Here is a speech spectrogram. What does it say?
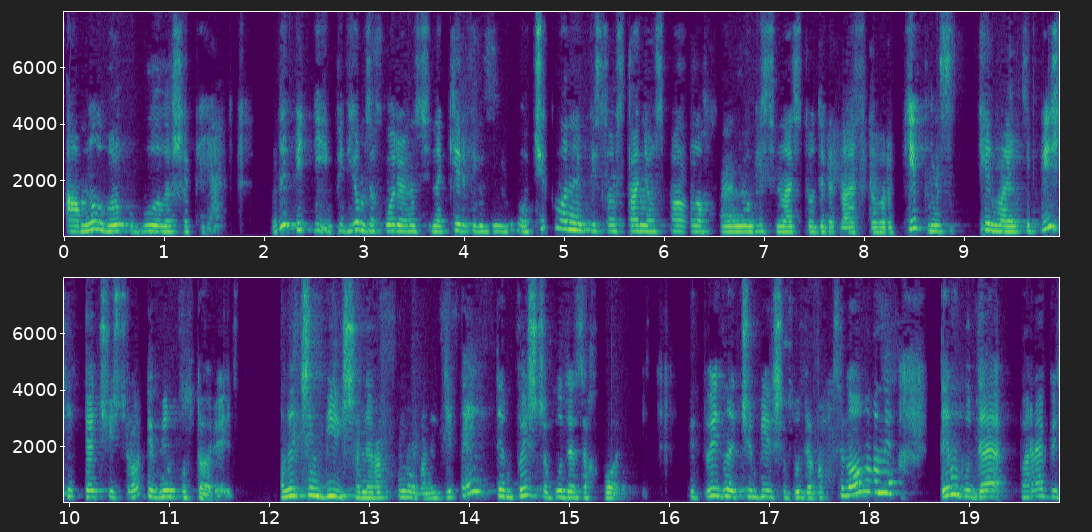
а минулого року було лише 5. Один підйом захворюваності на кір він був очікуваний після останнього спалаху 18-19 років. Кір має циклічність 5-6 років, він повторюється. Але чим більше невакцинованих дітей, тим вище буде захворюваність. Відповідно, чим більше буде вакцинованих, тим буде перебіг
